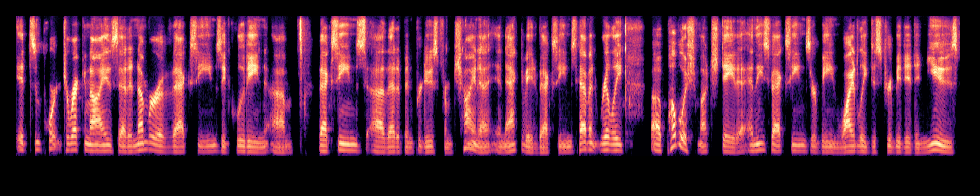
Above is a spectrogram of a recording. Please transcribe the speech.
it's important to recognize that a number of vaccines, including um, vaccines uh, that have been produced from China, inactivated vaccines, haven't really uh, published much data. And these vaccines are being widely distributed and used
